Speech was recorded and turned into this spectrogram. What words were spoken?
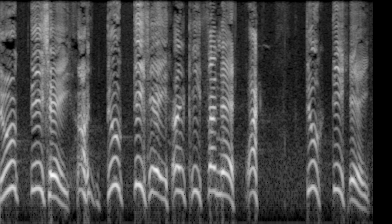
Duke DJ! Duke DJ! Keith Sunday. What? Duke DJ!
